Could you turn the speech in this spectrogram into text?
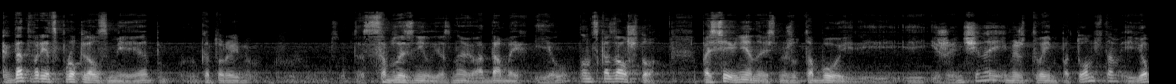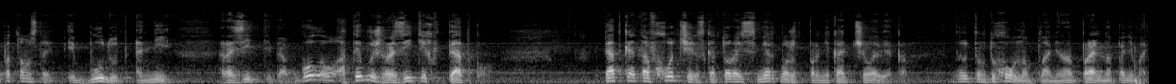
Когда Творец проклял змея, который соблазнил, я знаю, Адама и Еву, он сказал, что посею ненависть между тобой и, и, и женщиной, и между твоим потомством, и ее потомством, и будут они разить тебя в голову, а ты будешь разить их в пятку. Пятка – это вход, через который смерть может проникать в человека. Ну, это в духовном плане, надо правильно понимать.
